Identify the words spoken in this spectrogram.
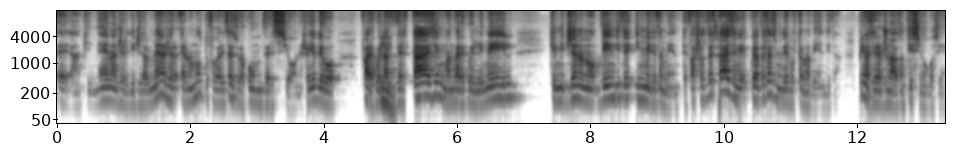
e anche i manager, i digital manager erano molto focalizzati sulla conversione, cioè io devo fare quell'advertising, mm. mandare quelle email che mi generano vendite immediatamente. Faccio advertising e quell'advertising mi deve portare una vendita. Prima si ragionava tantissimo così.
